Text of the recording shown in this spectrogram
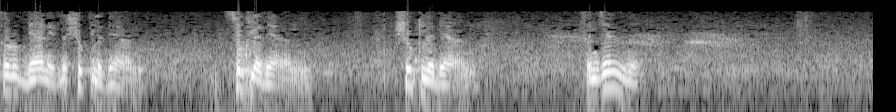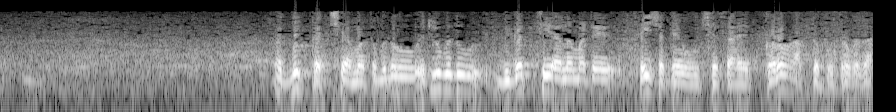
સ્વરૂપ ધ્યાન એટલે શુક્લ ધ્યાન શુક્લ ધ્યાન શુક્લ ધ્યાન સમજાયું ને? અદભુત પદ છે આમાં તો બધું, એટલું બધું વિગતથી આના માટે થઈ શકે એવું છે સાહેબ. કરો આપતો પુત્રો બધા?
